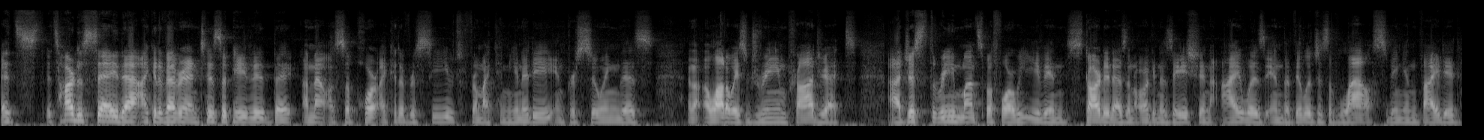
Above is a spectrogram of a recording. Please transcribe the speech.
It's it's hard to say that I could have ever anticipated the amount of support I could have received from my community in pursuing this, in a lot of ways, dream project. Uh, just three months before we even started as an organization, I was in the villages of Laos, being invited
